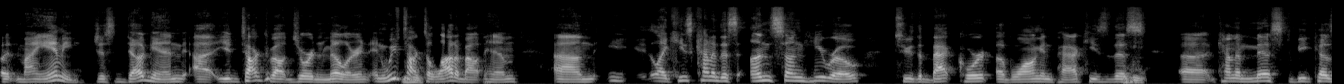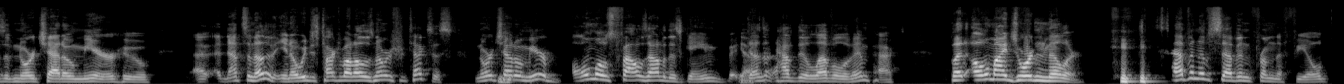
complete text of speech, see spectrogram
But Miami just dug in. Uh, you talked about Jordan Miller, and, and we've mm-hmm. talked a lot about him. Um, he, like he's kind of this unsung hero to the backcourt of Wong and Pack. He's this mm-hmm uh, kind of missed because of Norchad Omier, who uh, that's another, you know, we just talked about all those numbers for Texas. Norchad mm-hmm. Almost fouls out of this game, but yeah. doesn't have the level of impact. But oh my, Jordan Miller, seven of seven from the field,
